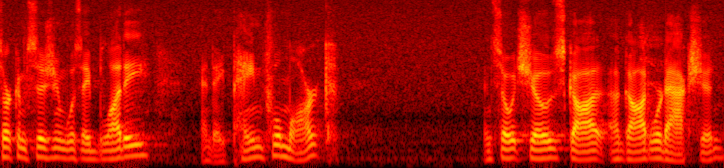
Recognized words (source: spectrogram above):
Circumcision was a bloody and a painful mark, and so it shows God, a Godward action.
